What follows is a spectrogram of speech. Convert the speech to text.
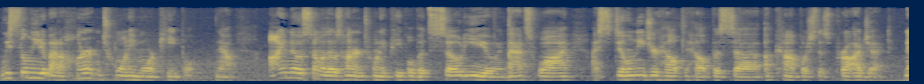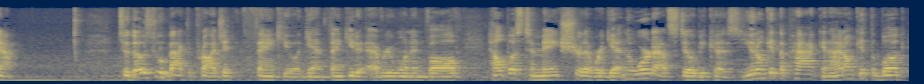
we still need about 120 more people. Now, I know some of those 120 people, but so do you, and that's why I still need your help to help us uh, accomplish this project. Now, to those who backed the project, thank you. Again, thank you to everyone involved. Help us to make sure that we're getting the word out still because you don't get the pack and I don't get the book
